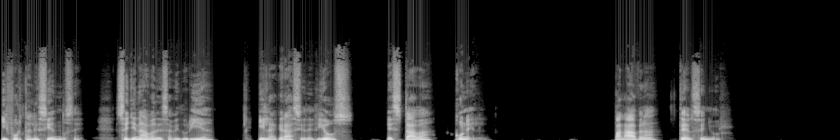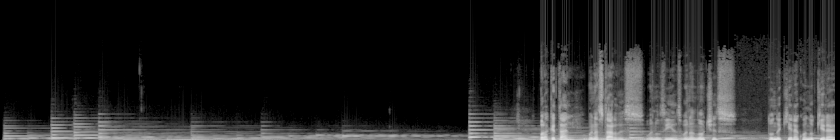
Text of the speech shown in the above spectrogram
y fortaleciéndose, se llenaba de sabiduría, y la gracia de Dios estaba con él. Palabra del Señor. Hola, ¿qué tal? Buenas tardes, buenos días, buenas noches, donde quiera, cuando quiera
